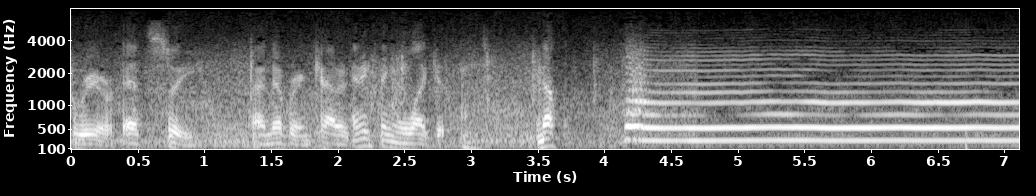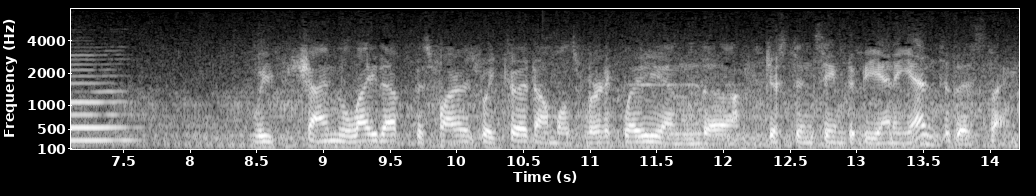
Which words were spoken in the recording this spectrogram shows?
career at sea. I never encountered anything like it. Nothing. We shined the light up as far as we could, almost vertically, and uh, just didn't seem to be any end to this thing.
